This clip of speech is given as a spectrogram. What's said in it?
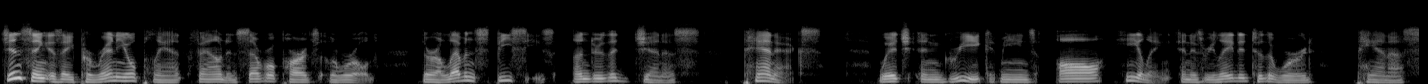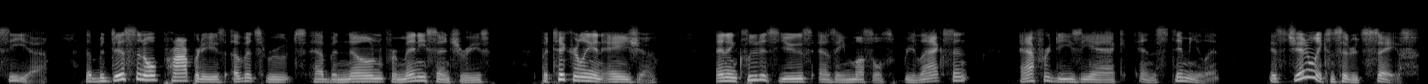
Ginseng is a perennial plant found in several parts of the world. There are 11 species under the genus Panax, which in Greek means all healing and is related to the word panacea. The medicinal properties of its roots have been known for many centuries, particularly in Asia, and include its use as a muscle relaxant, aphrodisiac, and stimulant. It's generally considered safe.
